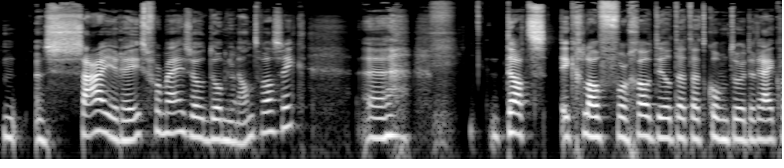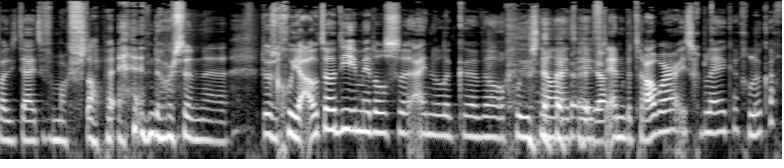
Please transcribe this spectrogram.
een, een saaie race voor mij, zo dominant was ik. Uh, dat ik geloof voor een groot deel dat dat komt door de rijkwaliteiten van Max Verstappen en door zijn, uh, door zijn goede auto, die inmiddels uh, eindelijk wel een goede snelheid heeft ja. en betrouwbaar is gebleken, gelukkig.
